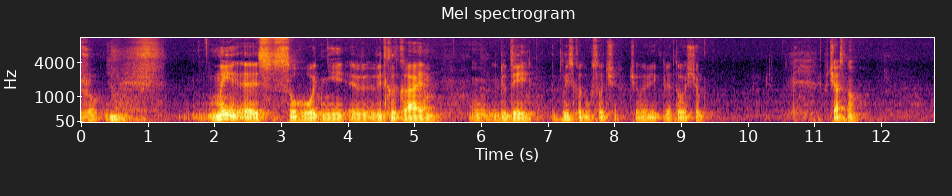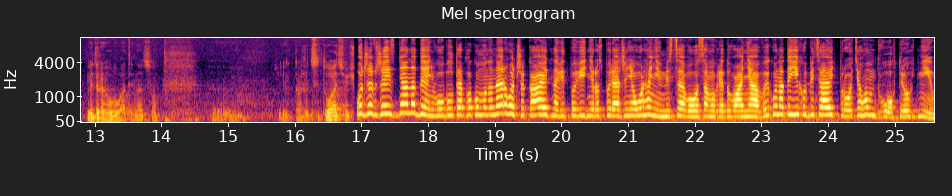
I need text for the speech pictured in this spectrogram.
жовтня. Ми е, сьогодні відкликаємо людей, близько 200 чоловік, для того, щоб вчасно відреагувати на цю, як кажуть, ситуацію. Отже, вже із дня на день в облтеплокомуненерго чекають на відповідні розпорядження органів місцевого самоврядування. Виконати їх обіцяють протягом двох-трьох днів.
